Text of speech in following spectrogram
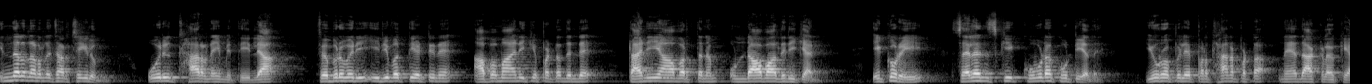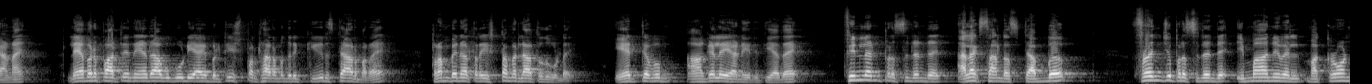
ഇന്നലെ നടന്ന ചർച്ചയിലും ഒരു ധാരണയും എത്തിയില്ല. ഫെബ്രുവരി ഇരുപത്തിയെട്ടിന് അപമാനിക്കപ്പെട്ടതിന്റെ തനിയാവർത്തനം ഉണ്ടാവാതിരിക്കാൻ ഇക്കുറി സെലൻസ്കി കൂടെ കൂട്ടിയത് യൂറോപ്പിലെ പ്രധാനപ്പെട്ട നേതാക്കളെയൊക്കെയാണ് ലേബർ പാർട്ടി നേതാവ് കൂടിയായ ബ്രിട്ടീഷ് പ്രധാനമന്ത്രി കീർ സ്റ്റാർമറെ ട്രംപിന് അത്ര ഇഷ്ടമല്ലാത്തതുകൊണ്ട് ഏറ്റവും അകലെയാണ് ഇരുത്തിയത്. Finland president Alexander Stubb French president Emmanuel Macron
